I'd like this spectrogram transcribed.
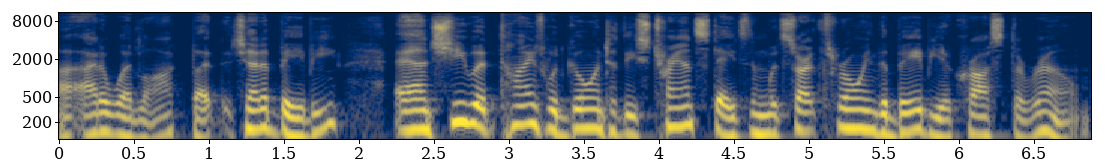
uh, out of wedlock, but she had a baby, and she at times would go into these trance states and would start throwing the baby across the room,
